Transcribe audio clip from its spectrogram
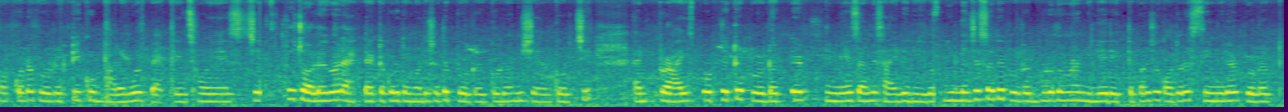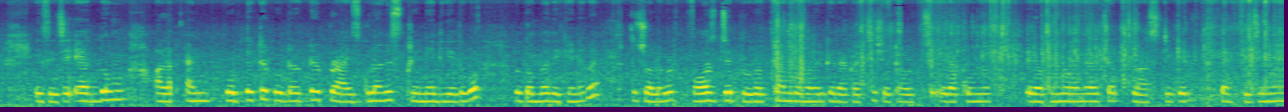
সবকটা প্রোডাক্টই খুব ভালোভাবে প্যাকেজ হয়ে এসছে। তো চলো এবার একটা একটা করে তোমাদের সাথে প্রোডাক্টগুলো আমি শেয়ার করছি অ্যান্ড প্রাইস প্রত্যেকটা প্রোডাক্টের ইমেজ আমি সাইডে দিয়ে দেবো। ইমেজের সাথে প্রোডাক্টগুলো তোমরা মিলিয়ে দেখতে পারো যে কতটা সিমিলার প্রোডাক্ট এসেছে। একদম আলাদা অ্যান্ড প্রত্যেকটা প্রোডাক্টের প্রাইসগুলো আমি স্ক্রিনে দিয়ে দেবো, তো তোমরা দেখে নেবে। তো চলো এবার ফার্স্ট যে প্রোডাক্টটা আমি তোমাদেরকে দেখাচ্ছি সেটা হচ্ছে এরকম এরকম ধরনের একটা প্লাস্টিকের প্যাকেজিংয়ে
